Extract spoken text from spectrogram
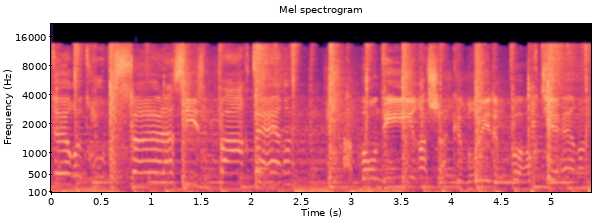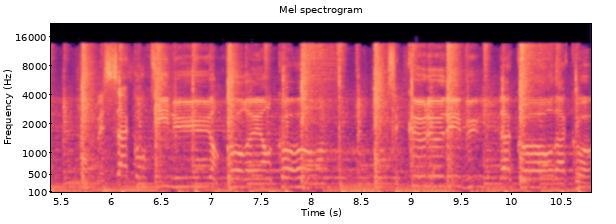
Te retrouves seule assise par terre. À bondir à chaque bruit de portière. Mais ça continue encore et encore. C'est que le début, d'accord, d'accord.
